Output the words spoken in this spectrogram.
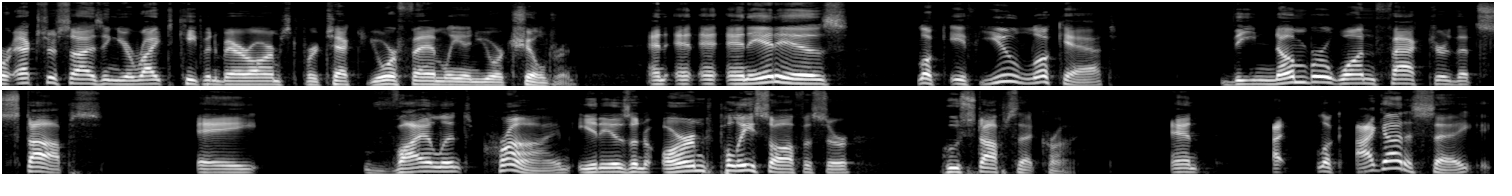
for exercising your right to keep and bear arms to protect your family and your children. And, and, and it is, look, if you look at the number one factor that stops a violent crime, it is an armed police officer who stops that crime. And I, look, I got to say,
